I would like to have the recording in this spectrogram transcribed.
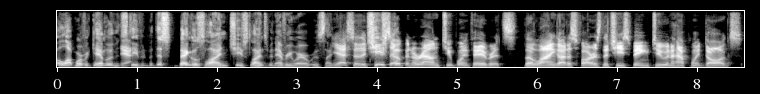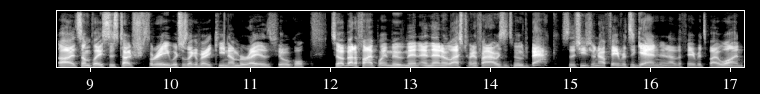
a lot more of a gambler than Yeah. Steven, but this Bengals line, Chiefs line's been everywhere. It was like, Yeah, so the Chiefs- Chiefs opened around two point favorites. The line got as far as the Chiefs being two and a half point dogs. Uh, in some places, touched three, which is like a very key number, right? As a field goal. So about a five point movement. And then over the last 24 hours, it's moved back. So the Chiefs are now favorites again, and now the favorites by one,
